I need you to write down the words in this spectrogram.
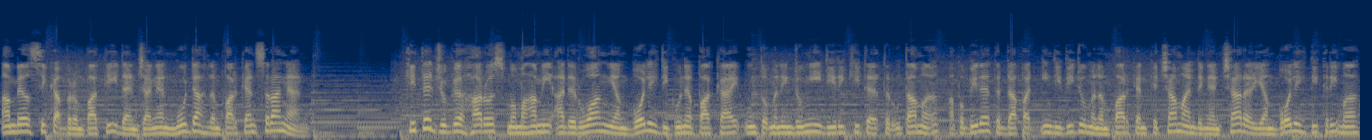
ambil sikap berempati dan jangan mudah lemparkan serangan. Kita juga harus memahami ada ruang yang boleh diguna pakai untuk melindungi diri kita terutama apabila terdapat individu melemparkan kecaman dengan cara yang boleh diterima,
